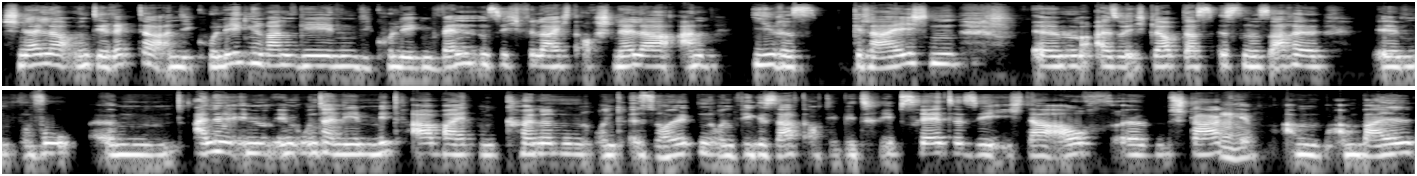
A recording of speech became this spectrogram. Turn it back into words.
schneller und direkter an die Kollegen rangehen. Die Kollegen wenden sich vielleicht auch schneller an ihresgleichen. Ähm, also ich glaube, das ist eine Sache, ähm, wo ähm, alle im, im Unternehmen mitarbeiten können und sollten. Und wie gesagt, auch die Betriebsräte sehe ich da auch ähm, stark mhm. am, am Ball.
